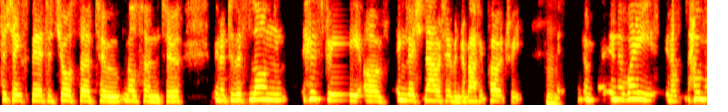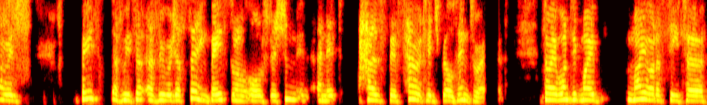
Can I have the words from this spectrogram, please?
to Shakespeare, to Chaucer, to Milton, to you know to this long history of English narrative and dramatic poetry. Hmm. In, a way, you know, Homer is based, as we as we were just saying, based on oral tradition, and it has this heritage built into it. So I wanted my my Odyssey to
